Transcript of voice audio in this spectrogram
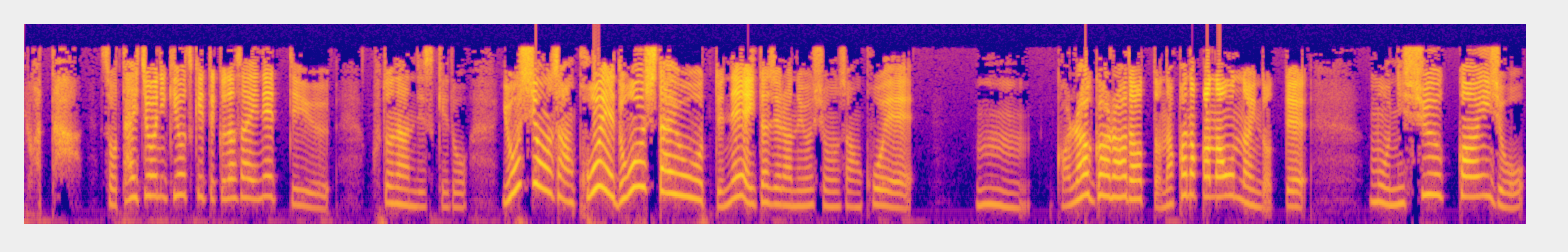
よかった。そう、体調に気をつけてくださいねっていうことなんですけど、ヨシオンさん声どうしたよってね、イタジェラのヨシオンさん声。うん、ガラガラだった。なかなか治んないんだって。もう2週間以上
